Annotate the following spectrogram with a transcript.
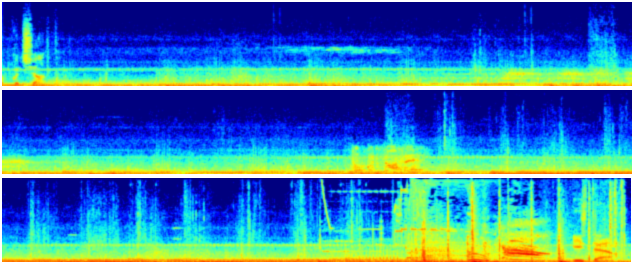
सब कुछ शांत He's down.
